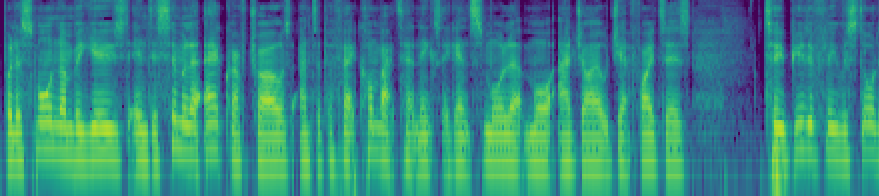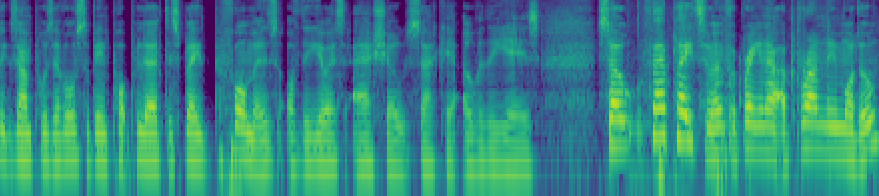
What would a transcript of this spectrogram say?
but a small number used in dissimilar aircraft trials and to perfect combat techniques against smaller, more agile jet fighters. Two beautifully restored examples have also been popular displayed performers of the US air show circuit over the years. So, fair play to them for bringing out a brand new model.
